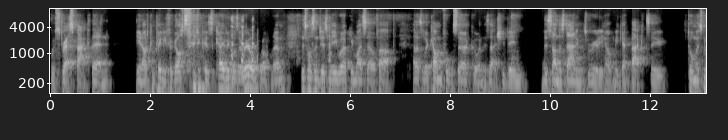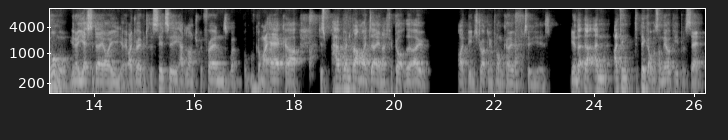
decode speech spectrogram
with stress back then you know i'd completely forgotten because covid was a real problem. This wasn't just me working myself up. And i sort of come full circle and it's actually been this understanding that's really helped me get back to to almost normal. You know, yesterday I I drove into the city, had lunch with friends, went, got my hair cut, just had, went about my day, and I forgot that oh, I've been struggling from long COVID for two years. You know that that, and I think to pick up on some of the other people have said,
